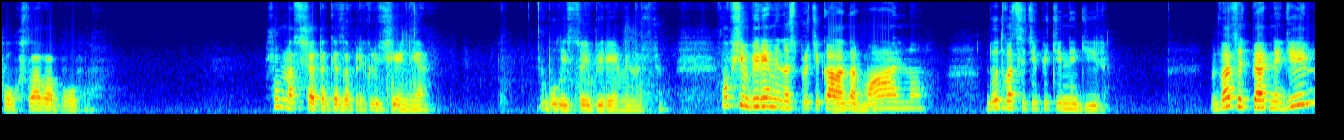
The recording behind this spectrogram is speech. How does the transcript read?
Фух, слава Богу. Що в нас ще таке за приключення були з цією беременністю? В общем, беременність протікала нормально до 25 неділь. В 25 неділь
